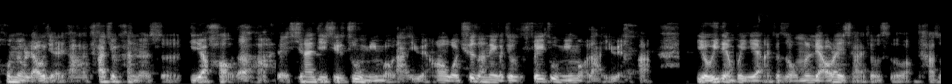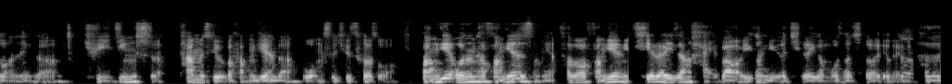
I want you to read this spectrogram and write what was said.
后面我了解一下，他去看的是比较好的哈，对，西南地区著名某大医院哦，我去的那个就是非著名某大医院啊。有一点不一样，就是我们聊了一下，就是说，他说那个取经时他们是有个房间的，我们是去厕所。房间，我问他房间是什么样，他说房间里贴了一张海报，一个女的骑了一个摩托车就那个。他说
